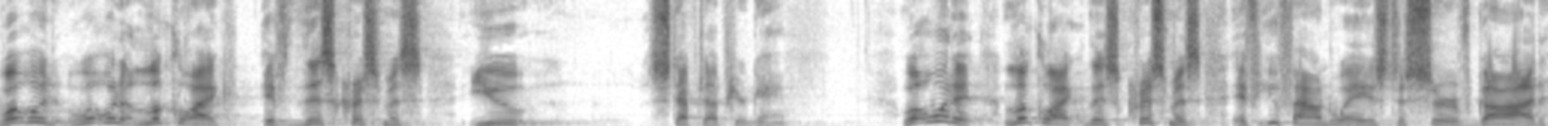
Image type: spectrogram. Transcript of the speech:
What would, what would it look like if this Christmas you stepped up your game? What would it look like this Christmas if you found ways to serve God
